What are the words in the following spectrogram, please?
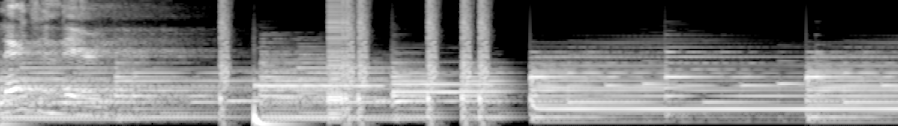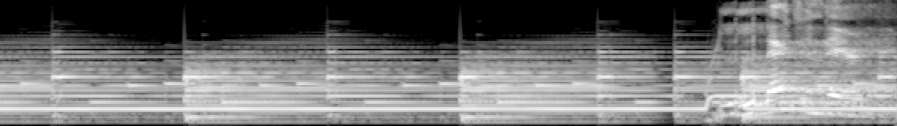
Legendary. Legendary.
